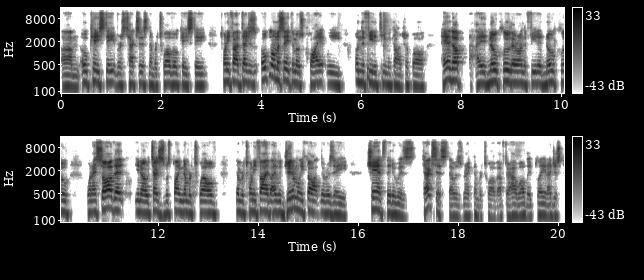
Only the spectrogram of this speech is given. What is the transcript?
Um, OK State versus Texas, number 12 OK State, 25 Texas. Oklahoma State, the most quietly undefeated team in college football. Hand up, I had no clue they were undefeated, no clue. When I saw that, you know, Texas was playing number 12, number 25, I legitimately thought there was a chance that it was Texas that was ranked number 12 after how well they played. I just,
